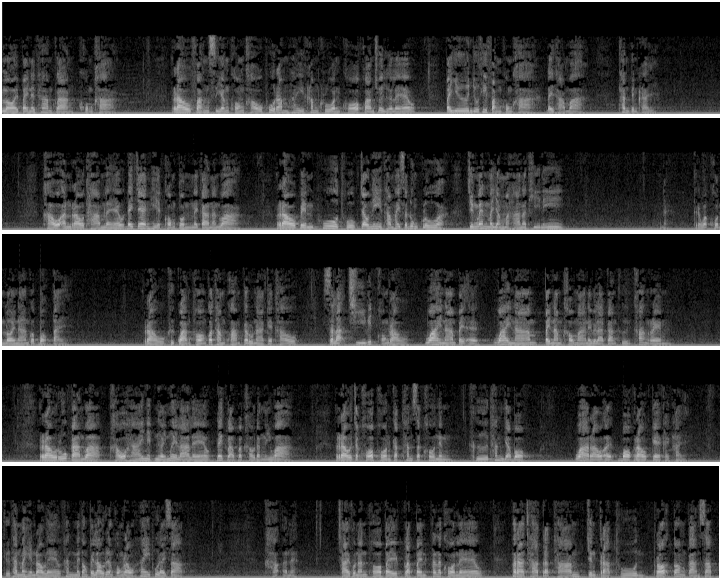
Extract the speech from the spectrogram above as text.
ลอยไปในท่ามกลางคงคา เราฟังเสียงของเขาผู้ร่ำให้คร่ำครวญขอความช่วยเหลือแล้ว ไปยืนอยู่ที่ฝั่งคงคาได้ถามว่า ท่านเป็นใคร เขาอันเราถามแล้วได้แจ้งเหตุของตนในการนั้นว่า เราเป็นผู้ถูกเจ้าหนี้ทำให้สะดุ้งกลัว จึงเล่นมายังมหานาทีนี้ เรียกว่าคนลอยน้ำก็บอกไป เราคือกวางทองก็ทำความกรุณาแก่เขา สละชีวิตของเราว่ายน้ำไปเออว่ายน้ำไปนำเขามาในเวลากลางคืนข้างแรม เรารู้การว่าเขาหายเหน็ดเหนื่อยเมื่อยล้าแล้ว ได้กล่าวกับเขาดังนี้ว่า เราจะขอพรกับท่านสักข้อหนึ่ง คือท่านอย่าบอกว่าเราเออบอกเราแก่ใครๆ คือท่านมาเห็นเราแล้ว ท่านไม่ต้องไปเล่าเรื่องของเราให้ผู้ใดทราบนะชายคนนั้นพอไปกลับไปพระนครแล้ว พระราชาตรัสถามจึงกราบทูล เพราะต้องการทรัพย์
